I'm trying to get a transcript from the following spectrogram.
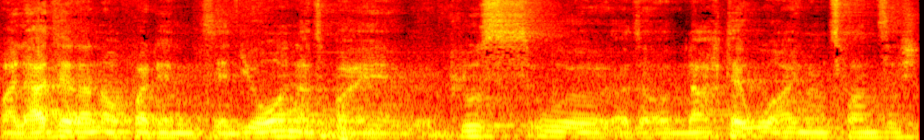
weil er hat ja dann auch bei den Senioren, also bei Plus, also nach der U21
